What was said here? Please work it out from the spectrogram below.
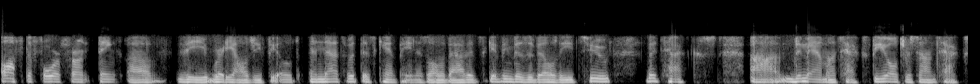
off the forefront think of the radiology field. And that's what this campaign is all about. It's giving visibility to the techs, um, the mammo techs, the ultrasound techs,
